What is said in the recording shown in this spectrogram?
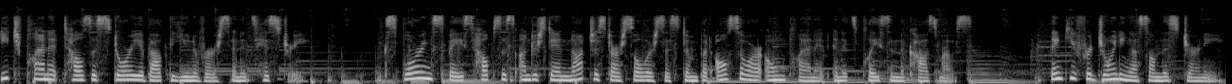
Each planet tells a story about the universe and its history. Exploring space helps us understand not just our solar system but also our own planet and its place in the cosmos. Thank you for joining us on this journey.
